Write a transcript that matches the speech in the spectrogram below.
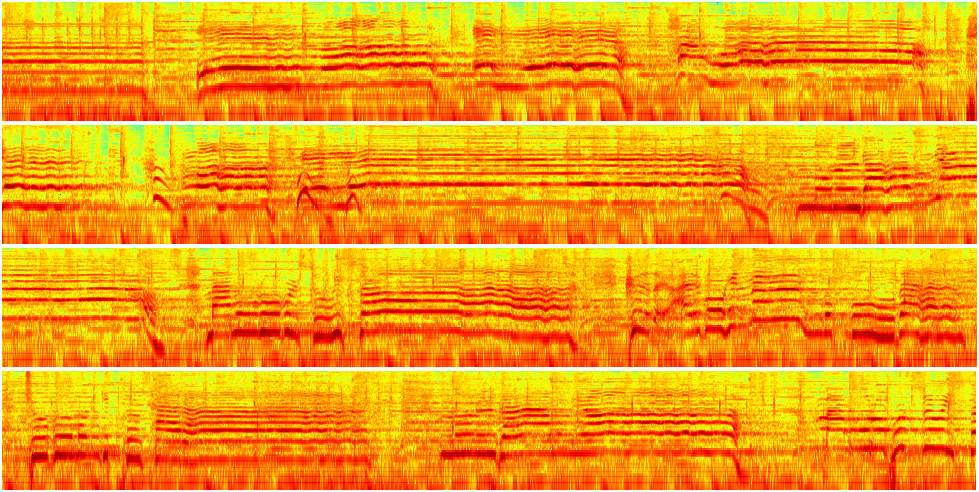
있어. 그대 알고 있는 것보다 조금은 깊은 사랑. 눈을 감으면 마음으로 볼 수 있어.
